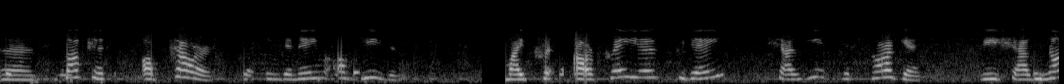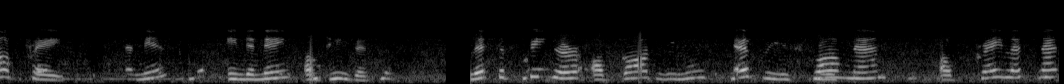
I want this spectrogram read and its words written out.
uh, of power in the name of Jesus. My pr- our prayers today shall hit the target. We shall not pray amiss in the name of Jesus. Let the finger of God remove every strong man of prayerlessness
